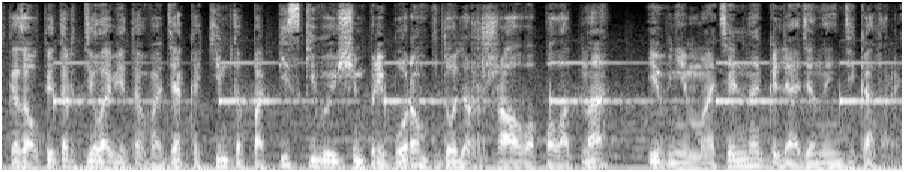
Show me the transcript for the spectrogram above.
сказал Питер, деловито вводя каким-то попискивающим прибором вдоль ржавого полотна и внимательно глядя на индикаторы.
